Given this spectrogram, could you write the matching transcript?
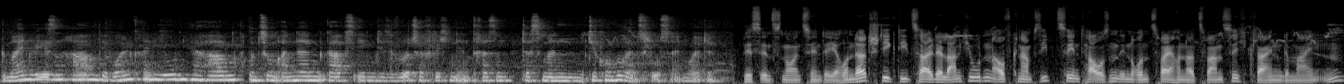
Gemeinwesen haben, wir wollen keine Juden hier haben. Und zum anderen gab es eben diese wirtschaftlichen Interessen, dass man die Konkurrenz los sein wollte. Bis ins 19. Jahrhundert stieg die Zahl der Landjuden auf knapp 17.000 in rund 220 kleinen Gemeinden.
